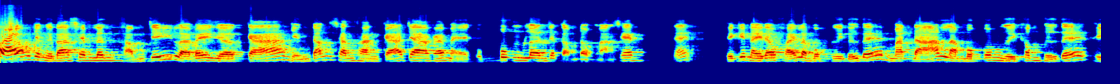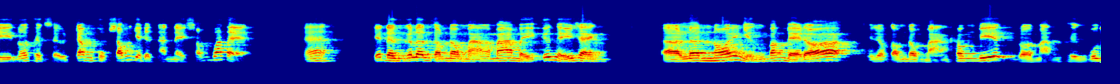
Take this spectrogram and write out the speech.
báo cho người ta xem lưng thậm chí là bây giờ cả những đấng sanh thành cả cha cả mẹ cũng bung lên cho cộng đồng mạng xem đấy thì cái này đâu phải là một người tử tế mà đã là một con người không tử tế thì nó thực sự trong cuộc sống gia đình anh này sống quá tệ. À, chứ đừng có lên cộng đồng mạng mà ma mị cứ nghĩ rằng à, lên nói những vấn đề đó rồi cộng đồng mạng không biết rồi mạnh thường quân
